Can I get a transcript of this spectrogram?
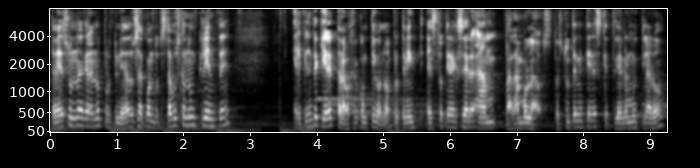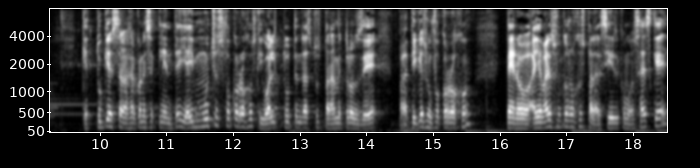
también es una gran oportunidad. O sea, cuando te está buscando un cliente, el cliente quiere trabajar contigo, ¿no? Pero también esto tiene que ser para ambos lados. Entonces tú también tienes que tener muy claro que tú quieres trabajar con ese cliente y hay muchos focos rojos que igual tú tendrás tus parámetros de para ti que es un foco rojo. Pero hay varios focos rojos para decir, como, ¿sabes qué?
